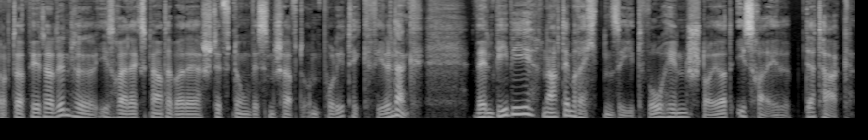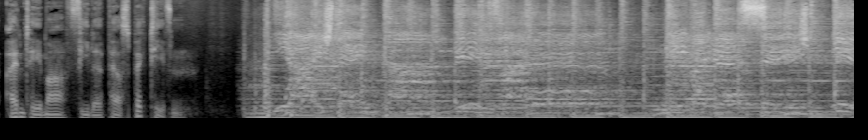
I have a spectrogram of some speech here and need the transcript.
Dr. Peter Lindl, Israel-Experte bei der Stiftung Wissenschaft und Politik. Vielen Dank. Wenn Bibi nach dem Rechten sieht, wohin steuert Israel? Der Tag, ein Thema, viele Perspektiven. Ja, ich denke an Israel. vergesse ich Israel,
